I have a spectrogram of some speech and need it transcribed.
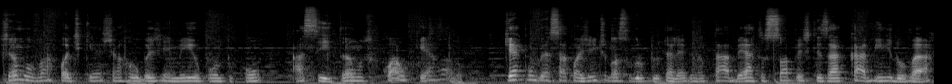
chamovarpodcast arroba gmail.com aceitamos qualquer valor. Quer conversar com a gente? O nosso grupo do Telegram está aberto, só pesquisar Cabine do VAR.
